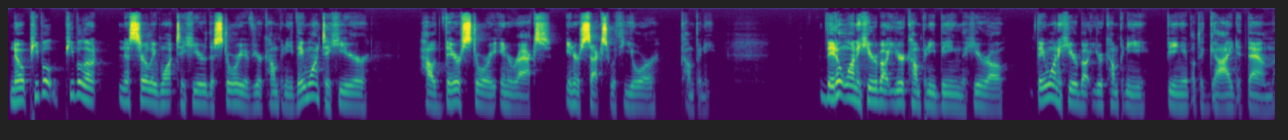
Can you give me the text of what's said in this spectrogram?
no people people don't necessarily want to hear the story of your company. They want to hear how their story interacts intersects with your company. They don't want to hear about your company being the hero. They want to hear about your company being able to guide them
